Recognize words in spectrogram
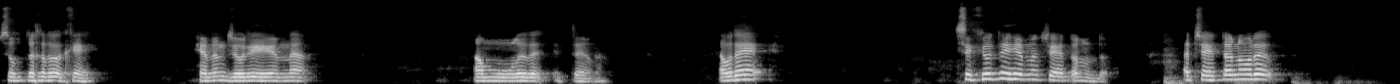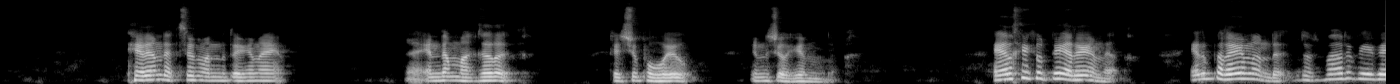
സുഹൃത്തുക്കളും ഒക്കെ ഹെനൻ ജോലി ചെയ്യുന്ന ആ മൂളിൽ എത്തുകയാണ്. അവിടെ സെക്യൂരിറ്റി ചെയ്യുന്ന ചേട്ടനുണ്ട്. ആ ചേട്ടനോട് ഹെരന്റെ അച്ഛൻ വന്നിട്ട് ഇങ്ങനെ "ഏഹ് എന്റെ മകൾ തിരിച്ചു പോയോ? എന്ന് ചോദിക്കുന്നുണ്ട്. അയാൾക്ക് കുട്ടി അറിയണ്ട അയാൾ പറയുന്നുണ്ട്. ഒരുപാട് പേര്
